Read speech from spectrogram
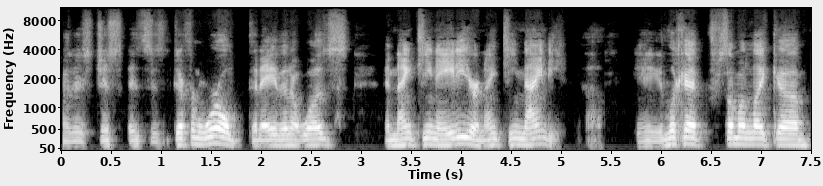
And it's just it's a different world today than it was in 1980 or 1990. Uh, you look at someone like um,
